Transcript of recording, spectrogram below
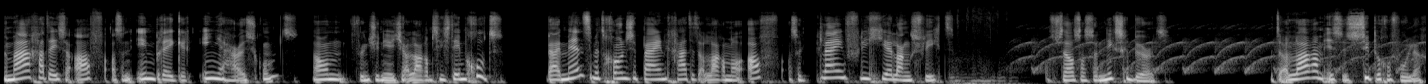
Normaal gaat deze af als een inbreker in je huis komt, dan functioneert je alarmsysteem goed. Bij mensen met chronische pijn gaat het alarm al af als een klein vliegje langs vliegt. Of zelfs als er niks gebeurt. Het alarm is dus supergevoelig.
